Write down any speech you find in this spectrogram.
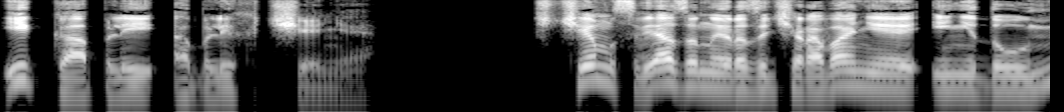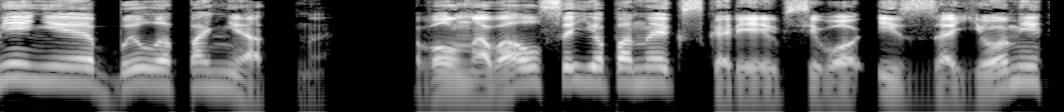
и каплей облегчения. С чем связаны разочарование и недоумение, было понятно. Волновался Йопанек, скорее всего, из-за Йоми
